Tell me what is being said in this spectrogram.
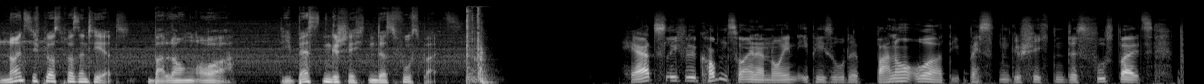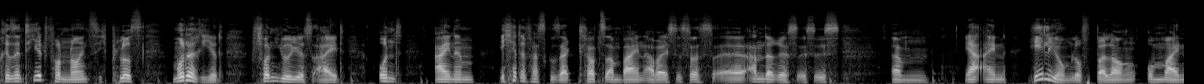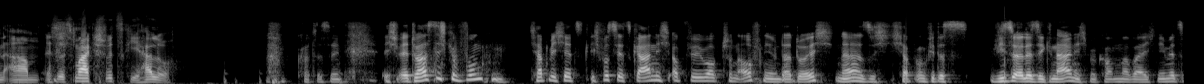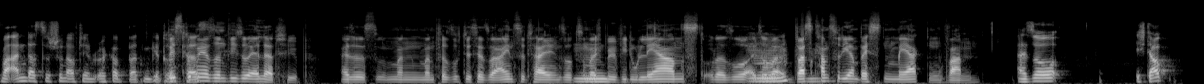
90 Plus präsentiert Ballon Ohr. Die besten Geschichten des Fußballs. Herzlich willkommen zu einer neuen Episode Ballon Ohr, die besten Geschichten des Fußballs. Präsentiert von 90 Plus, moderiert von Julius Eid und einem, ich hätte fast gesagt Klotz am Bein, aber es ist was äh, anderes. Es ist ähm, ja ein Heliumluftballon um meinen Arm. Es ist Marc Schwitzky. Hallo. Um Gottes Willen. Ich, äh, du hast nicht gewunken. Ich habe mich jetzt, ich wusste jetzt gar nicht, ob wir überhaupt schon aufnehmen dadurch. Ne? Also ich, ich habe irgendwie das visuelle Signal nicht bekommen, aber ich nehme jetzt mal an, dass du schon auf den Record-Button gedrückt hast. Bist du mehr so ein visueller Typ? Also es, man, man versucht es ja so einzuteilen, so zum mm. Beispiel, wie du lernst oder so. Also mm. was kannst du dir am besten merken, wann? Also ich glaube,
